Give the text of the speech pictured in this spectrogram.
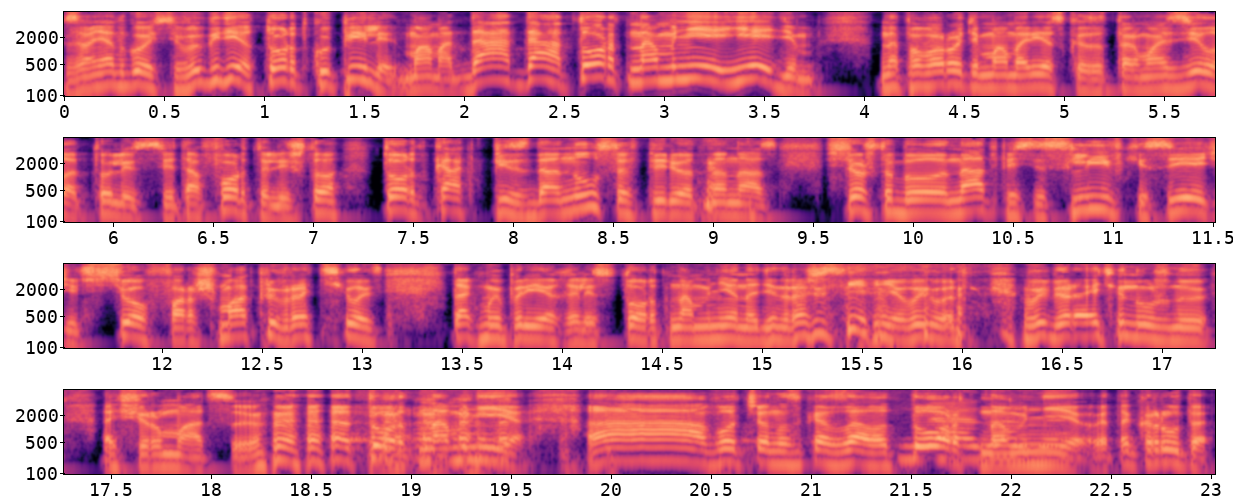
Звонят гости, вы где, торт купили? Мама, да, да, торт на мне, едем. На повороте мама резко затормозила, то ли светофор, то ли что. Торт как пизданулся вперед на нас. Все, что было надписи, сливки, свечи, все в фаршмак превратилось. Так мы приехали с торт на мне на день рождения. Вывод. Выбирайте нужную аффирмацию. Торт на мне. А, вот что она сказала. Торт на мне. Это круто.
